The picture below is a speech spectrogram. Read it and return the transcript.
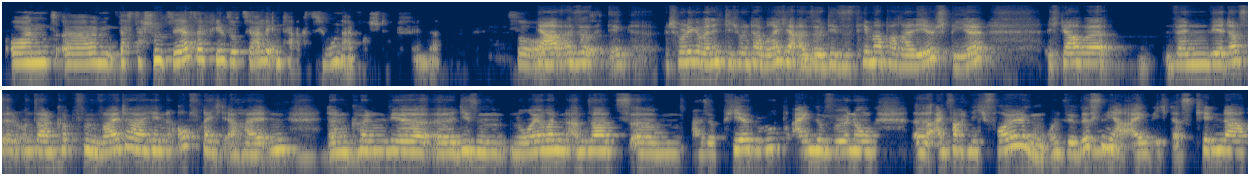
Und ähm, dass da schon sehr, sehr viel soziale Interaktion einfach stattfindet. So. Ja, also äh, entschuldige, wenn ich dich unterbreche, also dieses Thema Parallelspiel, ich glaube, wenn wir das in unseren Köpfen weiterhin aufrechterhalten, dann können wir äh, diesem neueren Ansatz, ähm, also Peer Group Eingewöhnung, äh, einfach nicht folgen. Und wir wissen ja eigentlich, dass Kinder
